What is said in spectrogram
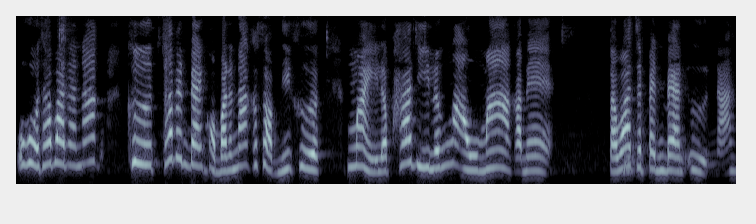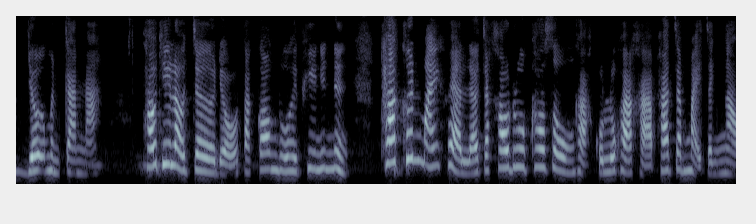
โอ้โห ถ้าบานาน่าคือถ้าเป็นแบรนด์ของบานาน่ากระสอบนี้คือ ใหม่แล้วผ้าดีแล้วเงามากอะแม่ แต่ว่าจะเป็นแบรนด์อื่นนะ เยอะเหมือนกันนะ เท่าที่เราเจอเดี๋ยวตากล้องดูให้พี่นิดหนึ่งถ้าขึ้นไม้แขวนแล้วจะเข้ารูปเข้าทรงค่ะ คุณลูกค้าขาผ้าจะใหม่จะเงา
